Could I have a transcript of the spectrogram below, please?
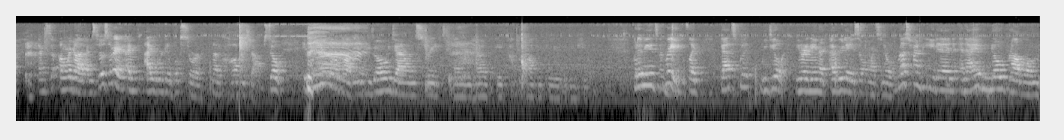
I'm so, oh my God, I'm so sorry. I'm, I work at a bookstore, not a coffee shop. So if you need a coffee, you can go down the street and have a cup of coffee for you even here. But I mean, it's great. It's like, that's what we deal with. You know what I mean? Like every day someone wants to know what restaurant to eat in, and I have no problem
